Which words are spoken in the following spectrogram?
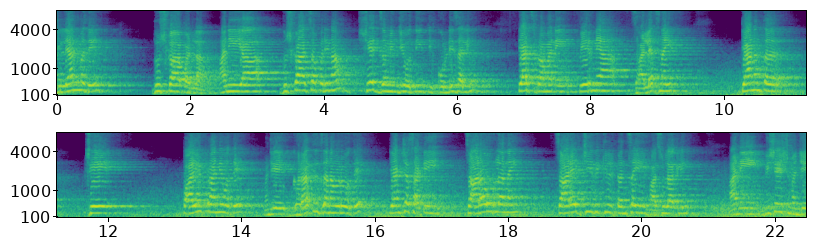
जिल्ह्यांमध्ये दुष्काळ पडला. आणि या दुष्काळाचा परिणाम शेत जमीन जी होती ती कोरडी झाली. त्याचप्रमाणे पेरण्या झाल्याच नाहीत. त्यानंतर जे पाळीव प्राणी होते म्हणजे घरातील जनावरं होते त्यांच्यासाठी चारा उरला नाही. चाऱ्याची देखील टंचाई भासू लागली. आणि विशेष म्हणजे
